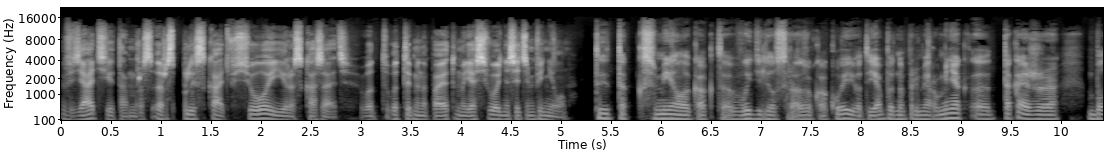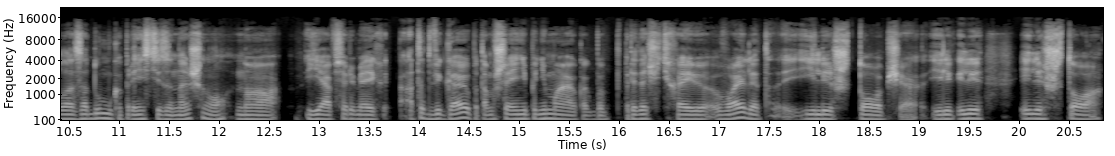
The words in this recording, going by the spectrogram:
взять и там расплескать все и рассказать. Вот, вот именно поэтому я сегодня с этим винилом ты так смело как-то выделил сразу какой. Вот я бы, например, у меня э, такая же была задумка принести The National, но я все время их отодвигаю, потому что я не понимаю, как бы притащить High Violet или что вообще, или, или, или что.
